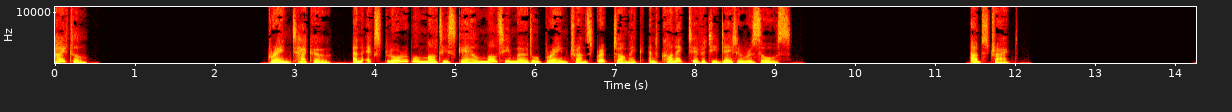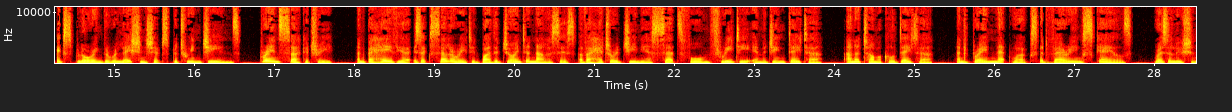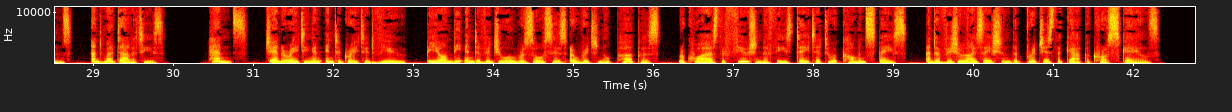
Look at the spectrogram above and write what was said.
Title Brain Taco, an explorable multiscale multimodal brain transcriptomic and connectivity data resource. Abstract Exploring the relationships between genes, brain circuitry, and behavior is accelerated by the joint analysis of a heterogeneous sets form 3D imaging data, anatomical data, and brain networks at varying scales, resolutions, and modalities. Hence, generating an integrated view, beyond the individual resource's original purpose, requires the fusion of these data to a common space, and a visualization that bridges the gap across scales.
